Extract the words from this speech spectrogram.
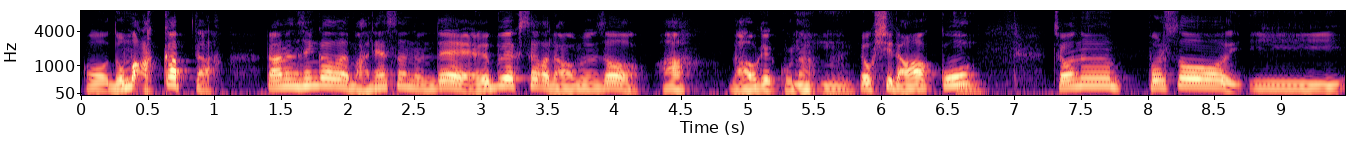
어, 너무 아깝다라는 생각을 많이 했었는데 LVX가 나오면서 아 나오겠구나. 음, 음. 역시 나왔고 음. 저는 벌써 이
